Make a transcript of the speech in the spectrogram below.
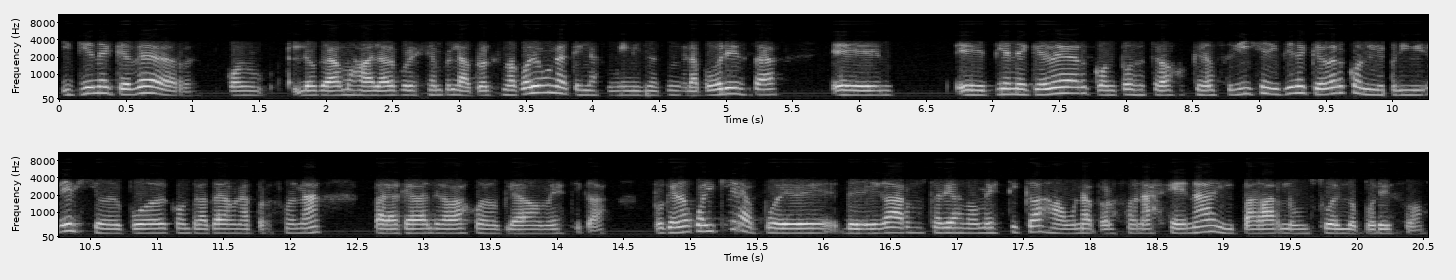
y tiene que ver con lo que vamos a hablar, por ejemplo, en la próxima columna, que es la feminización de la pobreza, eh, eh, tiene que ver con todos los trabajos que nos eligen y tiene que ver con el privilegio de poder contratar a una persona para que haga el trabajo de empleada doméstica. Porque no cualquiera puede delegar sus tareas domésticas a una persona ajena y pagarle un sueldo por eso.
